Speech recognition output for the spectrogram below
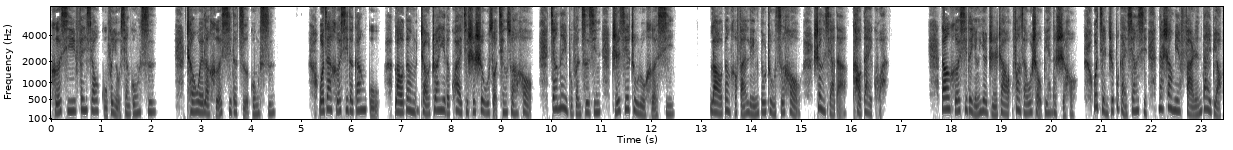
河西分销股份有限公司，成为了河西的子公司。我在河西的干股，老邓找专业的会计师事务所清算后，将那部分资金直接注入河西。老邓和樊玲都注资后，剩下的靠贷款。当河西的营业执照放在我手边的时候，我简直不敢相信，那上面“法人代表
